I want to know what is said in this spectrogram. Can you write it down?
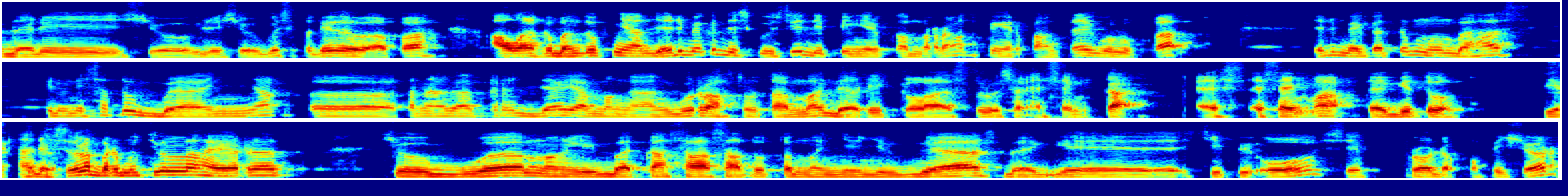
dari show dari show gue seperti itu apa awal kebentuknya. Jadi mereka diskusi di pinggir kolam atau pinggir pantai, gue lupa jadi mereka tuh membahas Indonesia tuh banyak uh, tenaga kerja yang menganggur lah, terutama dari kelas lulusan SMK, SMA kayak gitu. Ya, nah, dari bermuncul lah akhirnya show gue melibatkan salah satu temannya juga sebagai CPO, Chief Product Officer.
